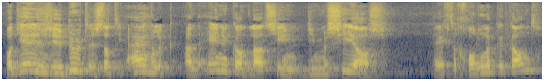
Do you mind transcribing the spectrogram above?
Wat Jezus hier doet, is dat hij eigenlijk aan de ene kant laat zien: die Messias heeft een goddelijke kant.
